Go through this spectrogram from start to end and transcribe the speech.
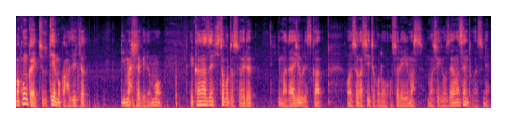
まあ、今回ちょっとテーマが外れちゃいましたけども、えー、必ず一言添える。今大丈夫ですか？お忙しいところを恐れ入ります。申し訳ございませんとかですね。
